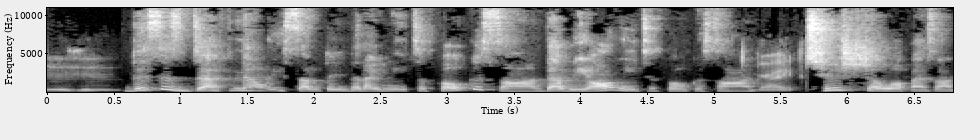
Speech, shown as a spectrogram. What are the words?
Mm-hmm. This is definitely something that I need to focus on, that we all need to focus on right. to show up as our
